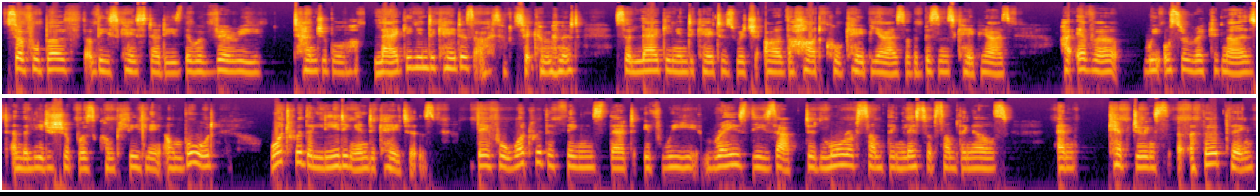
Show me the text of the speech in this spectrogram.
So for both of these case studies, there were very tangible lagging indicators. I have to take a minute. So lagging indicators, which are the hardcore KPIs or the business KPIs. However, we also recognized, and the leadership was completely on board, what were the leading indicators? Therefore, what were the things that if we raised these up, did more of something, less of something else, and kept doing a third thing,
